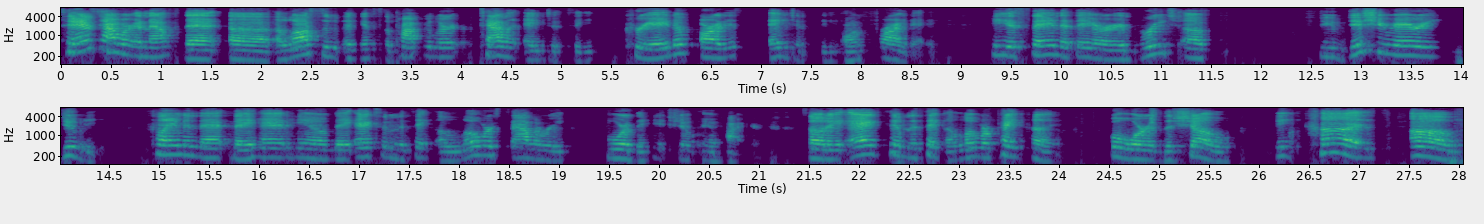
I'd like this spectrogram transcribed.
Terrence Howard announced that uh, a lawsuit against the popular talent agency, Creative Artist Agency, on Friday. He is saying that they are in breach of fiduciary duty claiming that they had him, they asked him to take a lower salary for the hit show Empire. So they asked him to take a lower pay cut for the show because of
